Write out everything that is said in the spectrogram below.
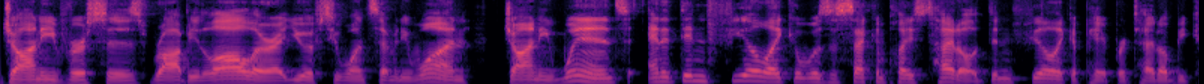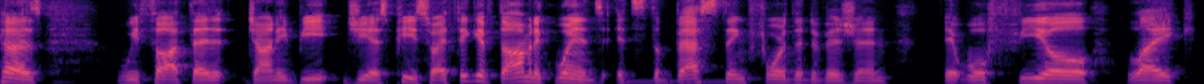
Johny versus Robbie Lawler at UFC 171. Johny wins, and it didn't feel like it was a second place title. It didn't feel like a paper title because we thought that Johny beat GSP. So I think if Dominick wins, it's the best thing for the division. it will feel like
